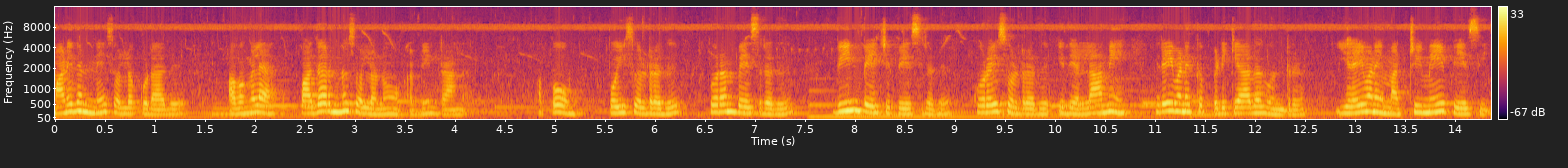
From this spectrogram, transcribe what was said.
மனிதன்னே சொல்லக்கூடாது. அவங்கள பதர்னு சொல்லணும் அப்படின்றாங்க. அப்போது பொய் சொல்கிறது புறம் பேசுறது வீண் பேச்சு பேசுறது குறை சொல்கிறது இது எல்லாமே இறைவனுக்கு பிடிக்காத ஒன்று. இறைவனை மட்டுமே பேசி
